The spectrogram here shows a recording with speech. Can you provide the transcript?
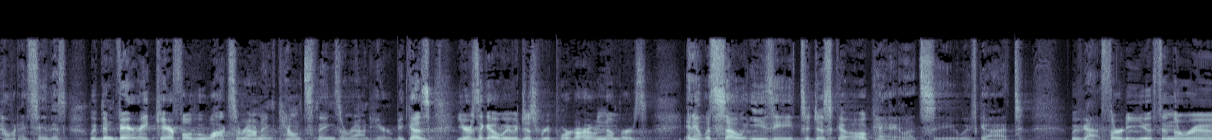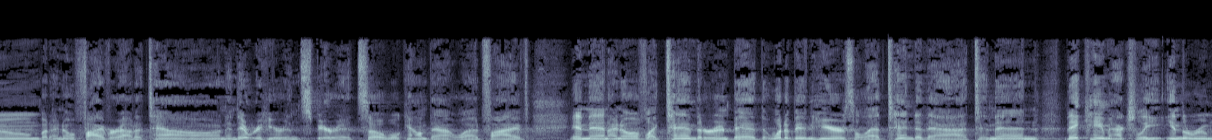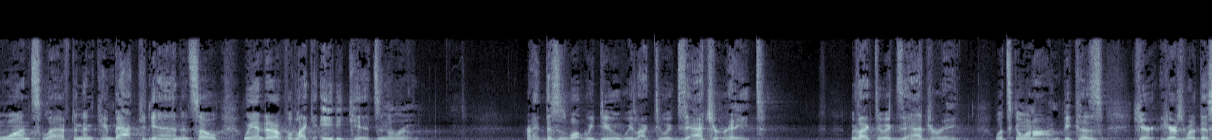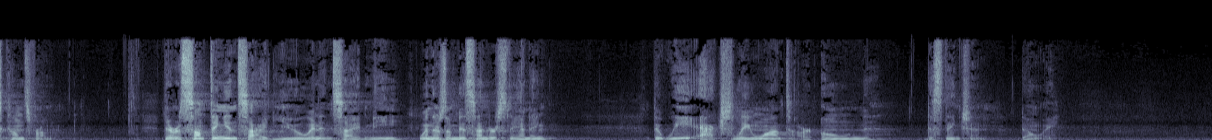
how would I say this? We've been very careful who walks around and counts things around here because years ago we would just report our own numbers and it was so easy to just go, okay, let's see, we've got we've got 30 youth in the room, but I know five are out of town and they were here in spirit, so we'll count that. We'll add five. And then I know of like 10 that are in bed that would have been here, so I'll add 10 to that. And then they came actually in the room once, left, and then came back again. And so we ended up with like 80 kids in the room. Right? This is what we do. We like to exaggerate. We like to exaggerate what's going on because here, here's where this comes from. There is something inside you and inside me when there's a misunderstanding that we actually want our own distinction, don't we?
